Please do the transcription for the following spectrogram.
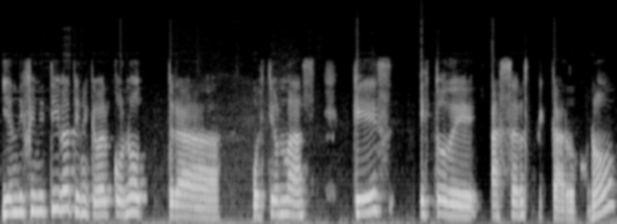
Y en definitiva tiene que ver con otra cuestión más, que es esto de hacerse cargo, ¿no?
